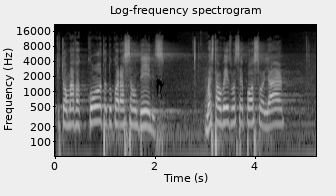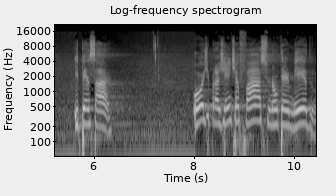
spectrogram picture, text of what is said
que tomava conta do coração deles. Mas talvez você possa olhar e pensar: Hoje para a gente é fácil não ter medo,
